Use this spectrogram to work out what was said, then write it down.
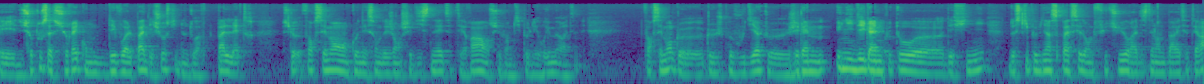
et surtout s'assurer qu'on ne dévoile pas des choses qui ne doivent pas l'être. Parce que forcément, en connaissant des gens chez Disney, etc., en suivant un petit peu les rumeurs, etc., forcément que, je peux vous dire que j'ai quand même une idée quand même plutôt euh, définie de ce qui peut bien se passer dans le futur à Disneyland Paris, etc.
